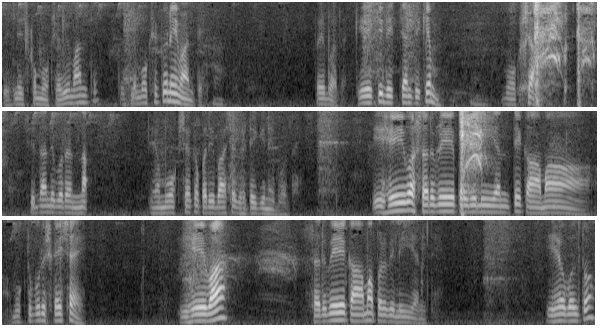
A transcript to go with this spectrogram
तो इसलिए इसको मोक्ष भी मानते तो इसलिए मोक्ष क्यों नहीं मानते? तो ये बोल रहे केचिद इच्छन्ति किम? मोक्ष। सिद्धांत बोल रहे ना। यह मोक्ष का परिभाषा घटेगी नहीं बोल रहे यहेव सर्वे प्रविलीयन्ते कामा। मुक्त पुरुष कैसा है? यहेव सर्वे काम प्रविलीयन्ते यह बोल तो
